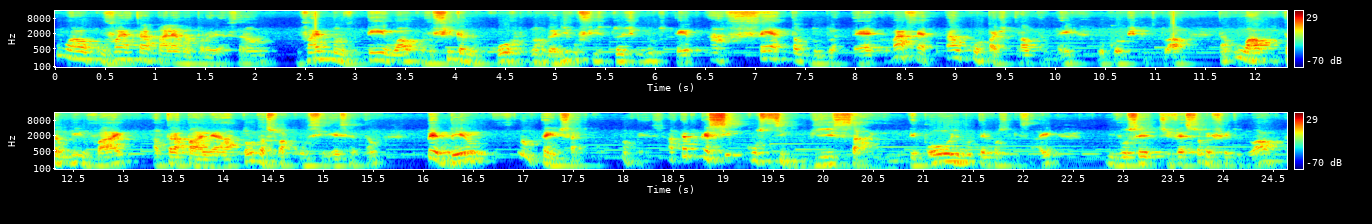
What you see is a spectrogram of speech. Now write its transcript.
O álcool vai atrapalhar na projeção, vai manter o álcool que fica no corpo, no organismo físico durante muito tempo, afeta o duplo etérico, vai afetar o corpo astral também, o corpo espiritual. Então, o álcool também vai atrapalhar toda a sua consciência. Então, bebeu, não tem de sair do corpo, não pense. Até porque se conseguir sair, depois de tempo conseguir sair, e você estiver sob efeito do álcool,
